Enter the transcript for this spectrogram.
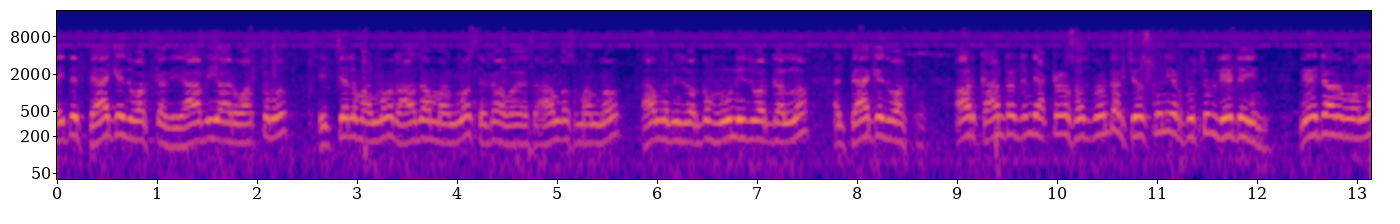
అయితే ప్యాకేజ్ వర్క్ అది. యాభై ఆరు వర్కులు హెచ్ఎల్ మండలం రాజా మండలం శ్రీకా ఆంధ్రస్ మండలం ఆంధ్ర నియోజకవర్గం మూడు నియోజకవర్గాల్లో అది ప్యాకేజ్ వర్క్. ఆడు కాంట్రాక్ట్ అంటే ఎక్కడ సదుపాయం ఉంటే అక్కడ చేసుకుని ఇక్కడ కూర్చొని లేట్ అయ్యింది. లేట్ అవడం వల్ల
